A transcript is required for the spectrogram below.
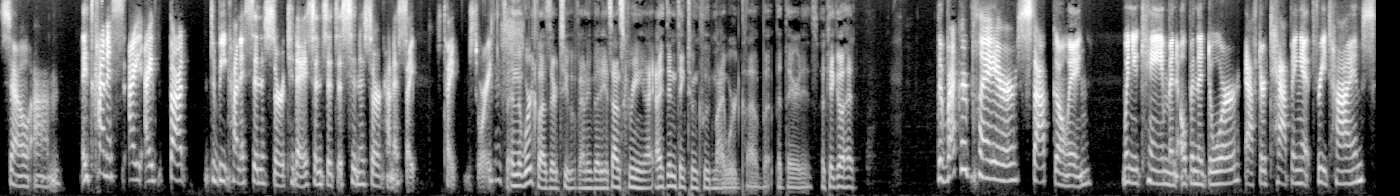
So um, it's kind of I I thought to be kind of sinister today since it's a sinister kind of type type story. And the word cloud's there too. If anybody, it's on screen. I, I didn't think to include my word cloud, but but there it is. Okay, go ahead. The record player stopped going when you came and opened the door after tapping it three times.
